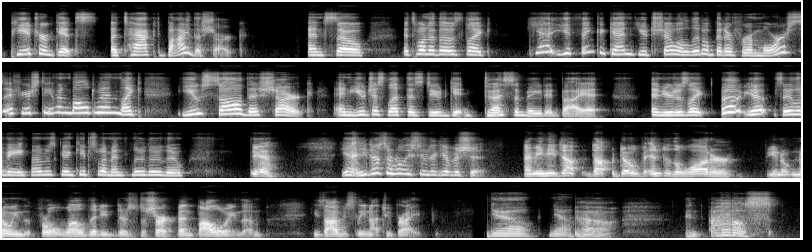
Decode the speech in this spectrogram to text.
Pietro gets attacked by the shark. And so it's one of those like yeah, you think again you'd show a little bit of remorse if you're Stephen Baldwin, like you saw this shark and you just let this dude get decimated by it. And you're just like, "Oh, yep, say la vie. I'm just going to keep swimming." Loo. Yeah, yeah. He doesn't really seem to give a shit. I mean, he do- do- dove into the water, you know, knowing that full well that he, there's a shark been following them. He's obviously not too bright. No, no. Oh, and oh,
